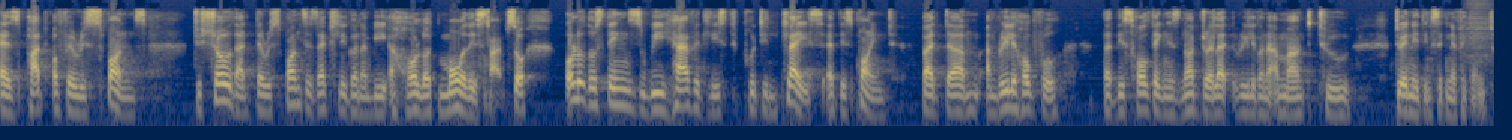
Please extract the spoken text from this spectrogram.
as part of a response to show that the response is actually going to be a whole lot more this time. So all of those things we have at least put in place at this point. But um, I'm really hopeful that this whole thing is not really going to amount to to anything significant.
